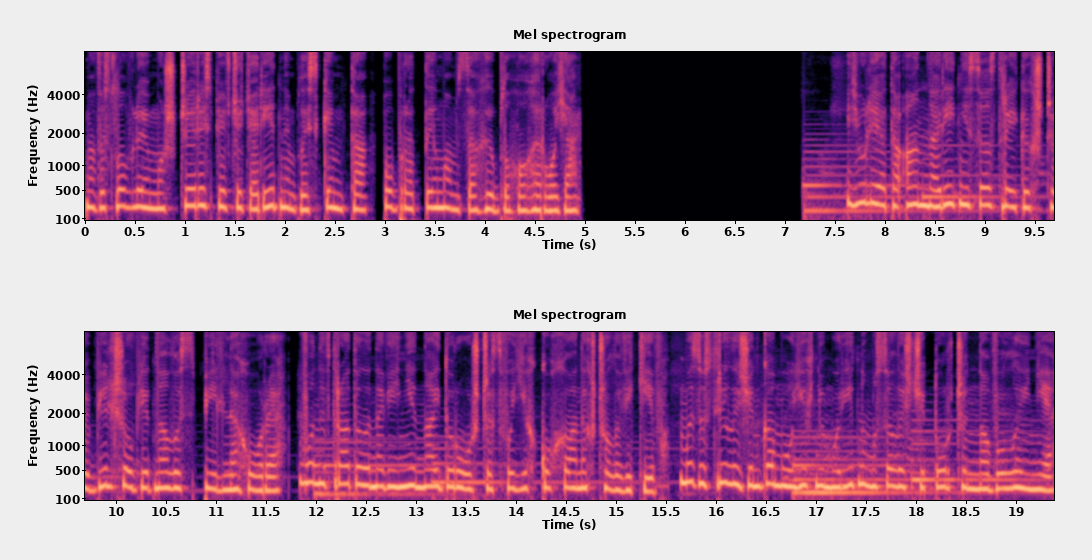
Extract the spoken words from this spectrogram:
Ми висловлюємо щирі співчуття рідним, близьким та побратимам загиблого героя. Юлія та Анна рідні сестри, яких ще більше об'єднало спільне горе. Вони втратили на війні найдорожче своїх коханих чоловіків. Ми зустріли жінками у їхньому рідному селищі Турчин на Волині.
